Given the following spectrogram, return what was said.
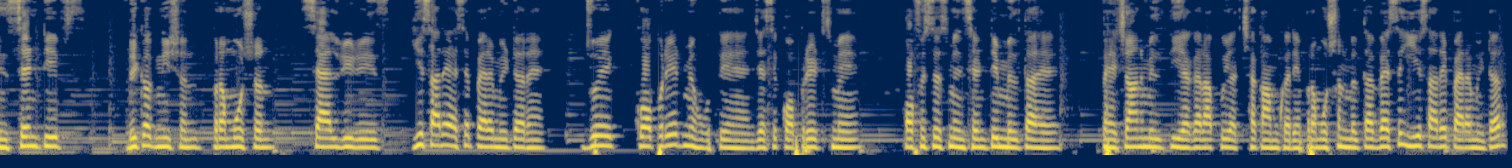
Incentives recognition promotion salary raise ये सारे ऐसे पैरामीटर हैं, जो एक कॉपोरेट में होते हैं, जैसे कॉपोरेट्स में ऑफ़िस में इंसेंटिव मिलता है, पहचान मिलती है अगर आप कोई अच्छा काम करें प्रमोशन मिलता है, वैसे ये सारे पैरामीटर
